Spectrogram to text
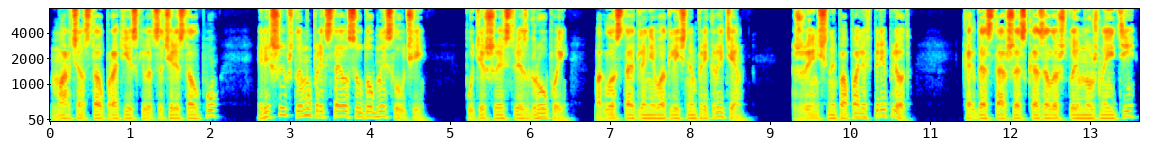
Марчин стал протискиваться через толпу, решив, что ему представился удобный случай — Путешествие с группой могло стать для него отличным прикрытием. Женщины попали в переплет. Когда старшая сказала, что им нужно идти,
